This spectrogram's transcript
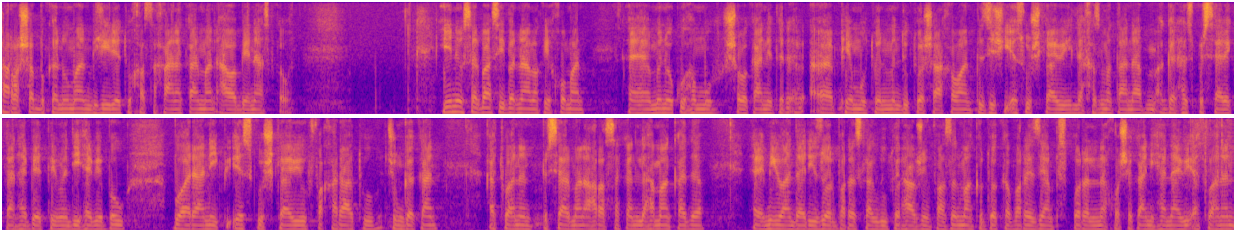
هەڕەشە بکەن و مان بگیرێت و خەستەخانەکانمان ئاوا بێناز بکەون. ینێ و سەرباسی بەرنامەکەی خۆمان. من وەکو هەموو شەوەکانی تر پێم وتون من دکتۆر شاخەوان پزیشکی ئێسک و شکاوی لە خزمەتانا بم ئەگەر هەچ پرسیارێکتان هەبێت پەیوەندی هەبێ بەو بوارانەی ئێسک و شکاوی و فەقەرات و جومگەکان ئەتوانن پرسیارمان ئاڕاستەکەن لە هەمان کاتدا میوانداری زۆر بەڕێز کاک دکتۆر هاوژین فازڵمان کردووە کە بەڕێزیان پسپۆرە لە نەخۆشەکانی هەناوی ئەتوانن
